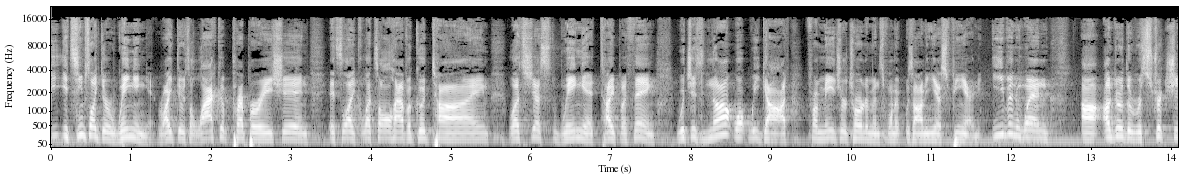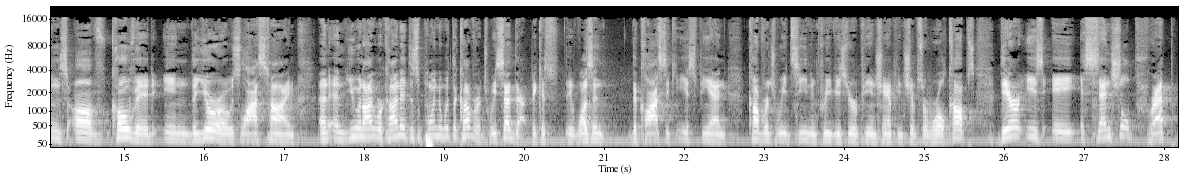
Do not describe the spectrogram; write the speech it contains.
it seems like they're winging it, right? There's a lack of preparation. It's like, let's all have a good time. Let's just wing it type of thing, which is not what we got from major tournaments when it was on ESPN. Even when, uh, under the restrictions of COVID in the Euros last time, and, and you and I were kind of disappointed with the coverage. We said that because it wasn't the classic ESPN coverage we'd seen in previous European championships or World Cups. There is a essential prep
